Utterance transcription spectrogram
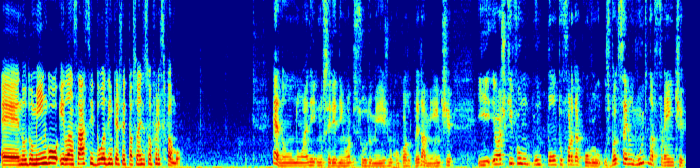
é, no domingo e lançasse duas interceptações e sofresse fumble. É, não, não, é, não seria nenhum absurdo mesmo, concordo plenamente. E eu acho que foi um, um, ponto fora da curva. Os Bucks saíram muito na frente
